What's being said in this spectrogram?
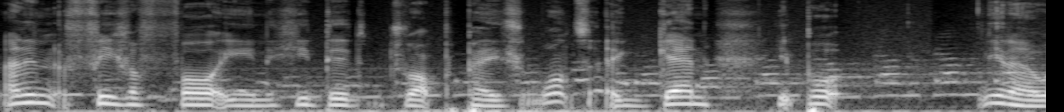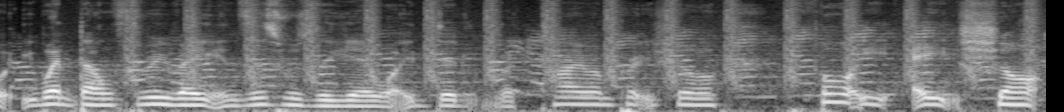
And in FIFA 14, he did drop pace once again. He put, you know, he went down three ratings. This was the year what he did retire, I'm pretty sure. 48 shot,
